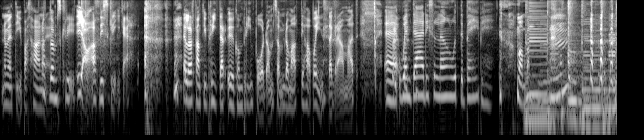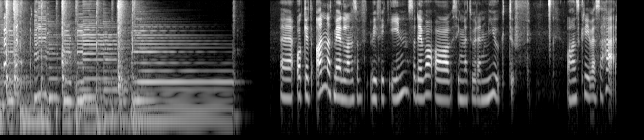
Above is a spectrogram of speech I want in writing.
Nej, men typ att han... Att de skriker. Ja, att de skriker. Eller att han typ ritar ögonbryn på dem som de alltid har på Instagram. Att eh, “When daddy's alone with the baby”. Man bara mm. och ett annat meddelande som vi fick in, så det var av signaturen Mjuktuff. Och han skriver så här.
